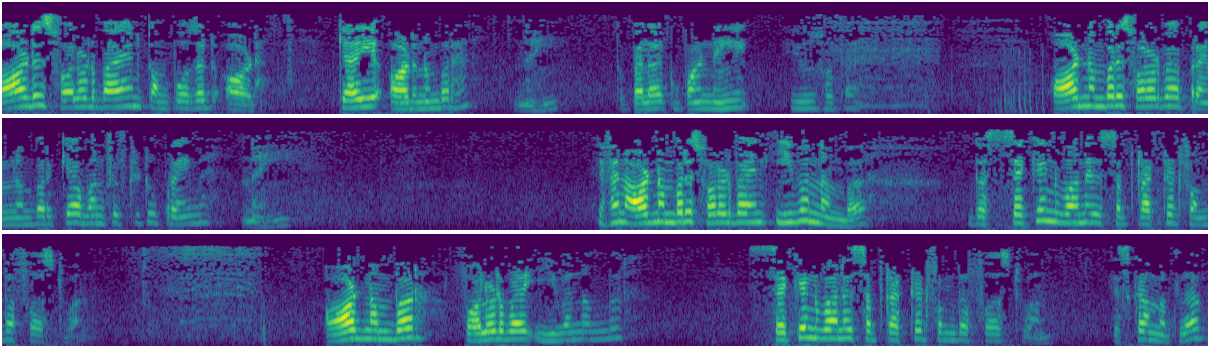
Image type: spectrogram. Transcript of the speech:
Odd is followed by an composite odd क्या ये ऑड नंबर है? नहीं। तो पहला पॉइंट नहीं यूज़ होता है। Odd number is followed by prime number क्या 152 प्राइम है? नहीं। If an odd number is followed by an even number, the second one is subtracted from the first one. Odd number followed by even number, second one is subtracted from the first one. इसका मतलब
